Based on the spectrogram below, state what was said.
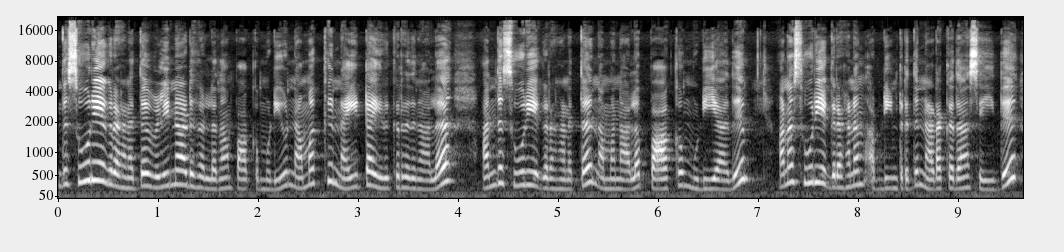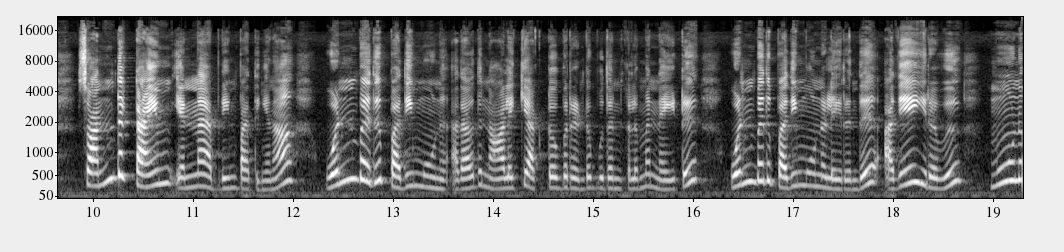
இந்த சூரிய கிரகணத்தை வெளிநாடுகளில் தான் பார்க்க முடியும். நமக்கு நைட்டாக இருக்கிறதுனால அந்த சூரிய கிரகணத்தை நம்மளால் பார்க்க முடியாது. ஆனால் சூரிய கிரகணம் அப்படின்றது நடக்க தான் செய்யுது. ஸோ அந்த டைம் என்ன அப்படின்னு பார்த்தீங்கன்னா ஒன்பது பதிமூணு அதாவது நாளைக்கு அக்டோபர் ரெண்டு புதன்கிழமை நைட்டு ஒன்பது பதிமூணுலேருந்து அதே இரவு மூணு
